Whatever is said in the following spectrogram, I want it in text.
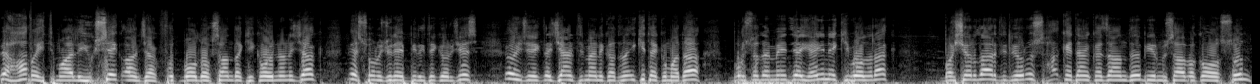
ve hava ihtimali yüksek ancak futbol 90 dakika oynanacak ve sonucunu hep birlikte göreceğiz. Öncelikle centilmenlik adına iki takıma da Bursa'da medya yayın ekibi olarak başarılar diliyoruz. Hak eden kazandığı bir müsabaka olsun.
